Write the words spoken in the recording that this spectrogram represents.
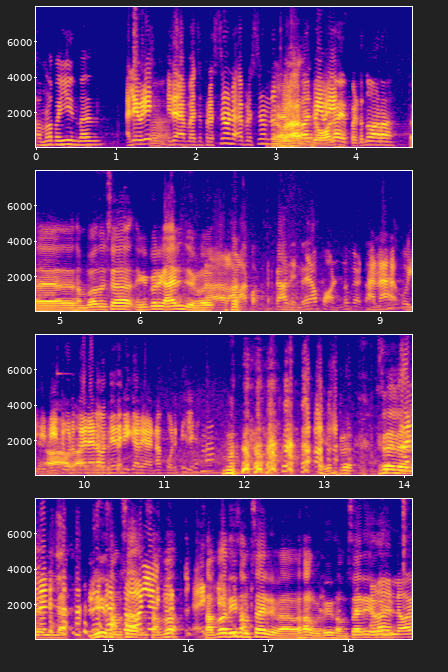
നമ്മളെ പയ്യ എന്തായത് അല്ല ഇവിടെ ഇത് പ്രശ്നം പ്രശ്നം ഉണ്ടോ പെട്ടെന്ന് വാടാ. ഏ, സംഭവം എന്ന് വെച്ചാൽ നിങ്ങൾക്ക് ഒരു കാര്യം ചെയ്യും. നീ സംഭവം നീ സംസാരിച്ചു നീ സംസാരി എടാ, ലോക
